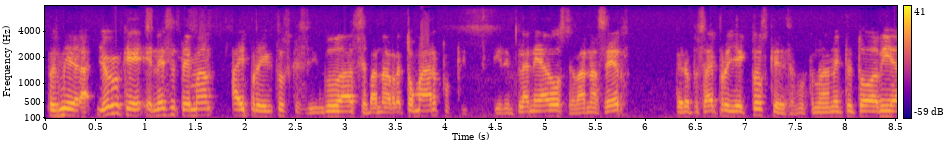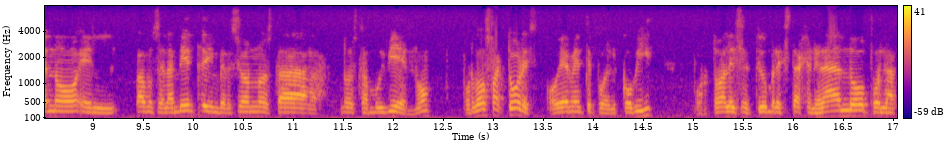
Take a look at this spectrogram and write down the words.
Pues mira, yo creo que en ese tema hay proyectos que sin duda se van a retomar porque tienen planeados, se van a hacer, pero pues hay proyectos que desafortunadamente todavía no el vamos el ambiente de inversión no está no está muy bien, ¿no? Por dos factores, obviamente por el COVID, por toda la incertidumbre que está generando, por la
